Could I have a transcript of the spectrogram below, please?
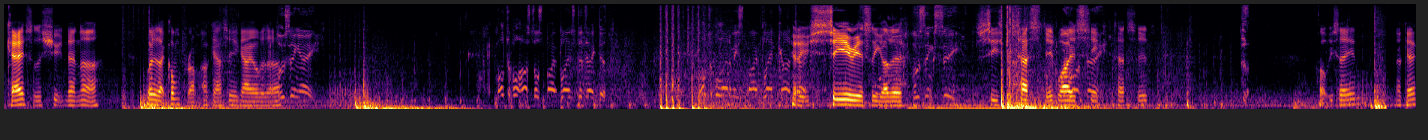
Okay, so they're shooting down there. Where did that come from? Okay, I see a guy over there. Losing A. Multiple hostile spy planes detected. Multiple enemy spy plane Yo, you seriously gotta. Losing C. C's contested. Why is C contested? What we saying? Okay.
